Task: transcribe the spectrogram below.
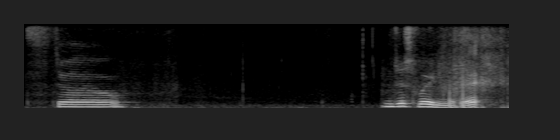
So, I'm just waiting a bit.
